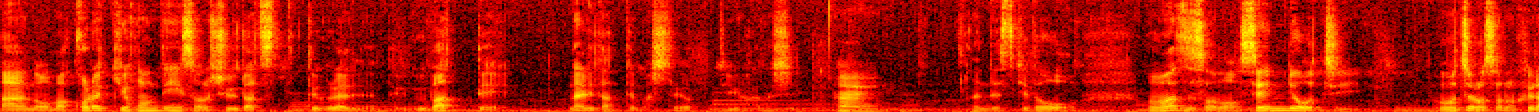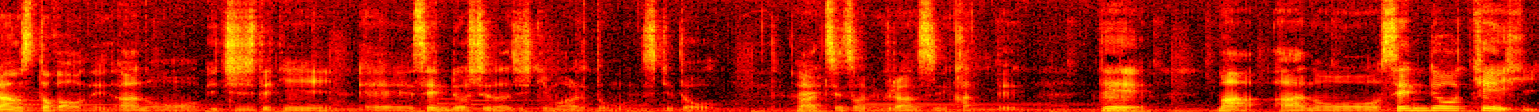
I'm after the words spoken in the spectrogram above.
あの、まあ、これ基本的にその収奪って言ってるぐらいで奪って成り立ってましたよっていう話。はい。なんですけどまあまずその占領地もちろんそのフランスとかをねあの一時的に、えー占領してた時期もあると思うんですけど、まあはい。戦争にフランスに勝って。で、まああの占領経費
